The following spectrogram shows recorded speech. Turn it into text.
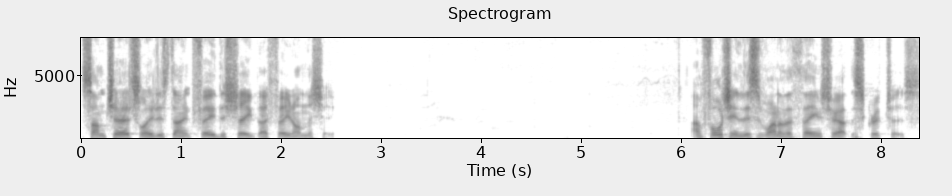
Some church leaders don't feed the sheep, they feed on the sheep. Unfortunately, this is one of the themes throughout the scriptures.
